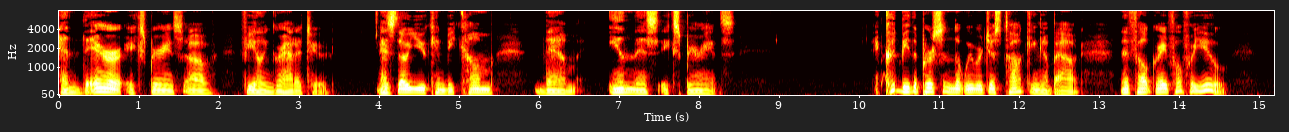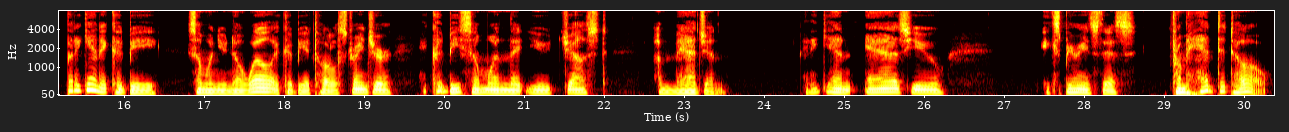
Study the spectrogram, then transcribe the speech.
and their experience of feeling gratitude, as though you can become them in this experience. It could be the person that we were just talking about that felt grateful for you. But again, it could be someone you know well, it could be a total stranger, it could be someone that you just imagine. And again, as you experience this from head to toe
